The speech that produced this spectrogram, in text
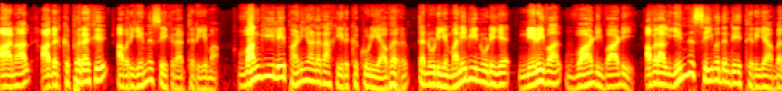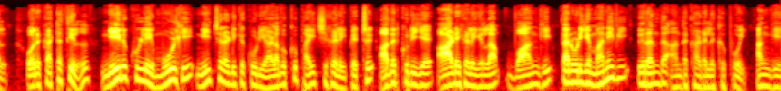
ஆனால் அதற்கு பிறகு அவர் என்ன செய்கிறார் தெரியுமா? வங்கியிலே பணியாளராக இருக்கக்கூடிய அவர் தன்னுடைய மனைவியினுடைய நினைவால் வாடி வாடி அவரால் என்ன செய்வதென்றே தெரியாமல் ஒரு கட்டத்தில் நீருக்குள்ளே மூழ்கி நீச்சல் அடிக்கக்கூடிய அளவுக்கு பயிற்சிகளை பெற்று அதற்குரிய ஆடைகளை எல்லாம் வாங்கி தன்னுடைய மனைவி இறந்த அந்த கடலுக்கு போய் அங்கே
